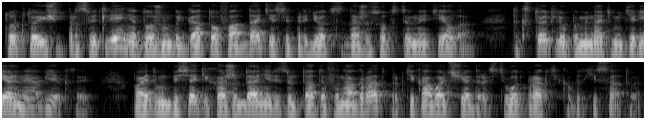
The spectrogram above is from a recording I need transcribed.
Тот, кто ищет просветление, должен быть готов отдать, если придется, даже собственное тело. Так стоит ли упоминать материальные объекты? Поэтому без всяких ожиданий результатов и наград практиковать щедрость. Вот практика Бодхисаттвы.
